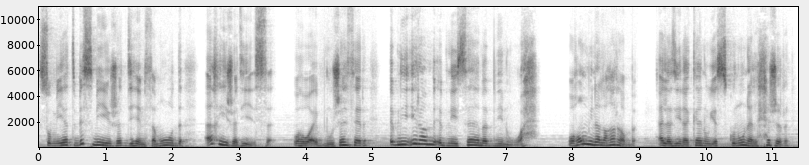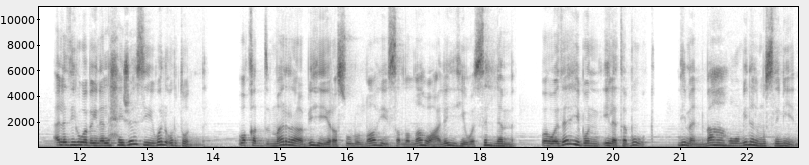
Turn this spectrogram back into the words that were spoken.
سميت باسم جدهم ثمود أخي جديس وهو ابن جاثر ابن إرم ابن سام بن نوح. وهم من العرب الذين كانوا يسكنون الحجر الذي هو بين الحجاز والأردن. وقد مر به رسول الله صلى الله عليه وسلم وهو ذاهب إلى تبوك لمن معه من المسلمين.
